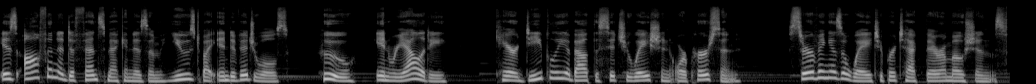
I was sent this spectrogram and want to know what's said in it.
is often a defense mechanism used by individuals who, in reality, care deeply about the situation or person, serving as a way to protect their emotions.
